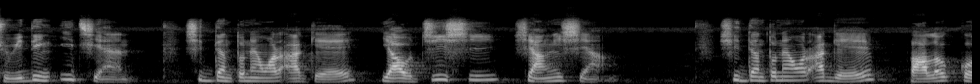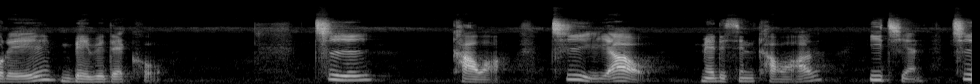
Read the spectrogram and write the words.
জুইদিং ইচিয়ান সিদ্ধান্ত নেওয়ার আগে ইয়াও জিসি শ্যাংই শ্যাং। সিদ্ধান্ত নেওয়ার আগে ভালো করে ভেবে দেখো। চি খাওয়া। চি ইয়াও মেডিসিন খাওয়ার ইচিয়ান চি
